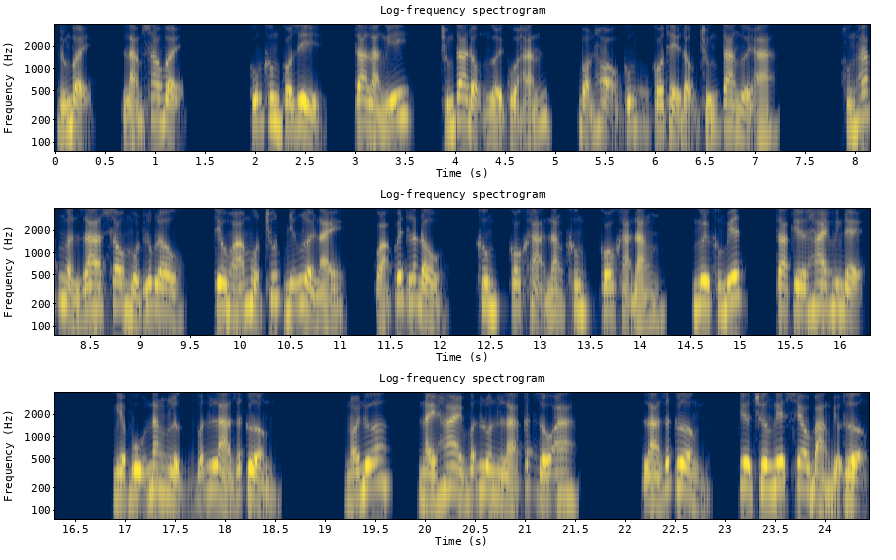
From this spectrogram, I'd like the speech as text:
đúng vậy, làm sao vậy? Cũng không có gì, ta là nghĩ, chúng ta động người của hắn, bọn họ cũng có thể động chúng ta người A. Hùng hắc ngẩn ra sau một lúc lâu, tiêu hóa một chút những lời này, quả quyết lắc đầu, không có khả năng không có khả năng, ngươi không biết, ta kia hai huynh đệ. Nghiệp vụ năng lực vẫn là rất cường. Nói nữa, này hai vẫn luôn là cất dấu A. Là rất cường, kia trương nết xeo bảng biểu thượng,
